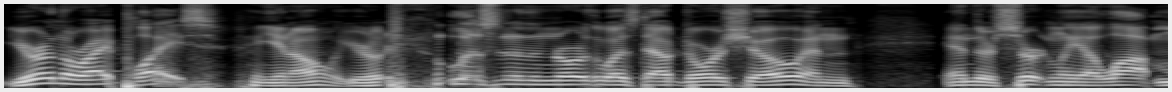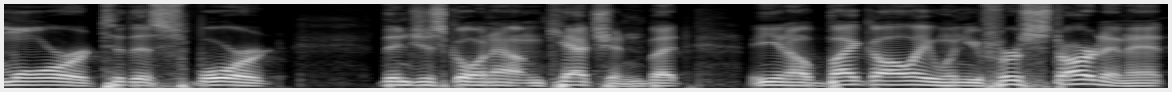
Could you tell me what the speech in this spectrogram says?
you're in the right place. You know, you're listening to the Northwest Outdoor Show, and and there's certainly a lot more to this sport than just going out and catching. But you know, by golly, when you first start in it,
